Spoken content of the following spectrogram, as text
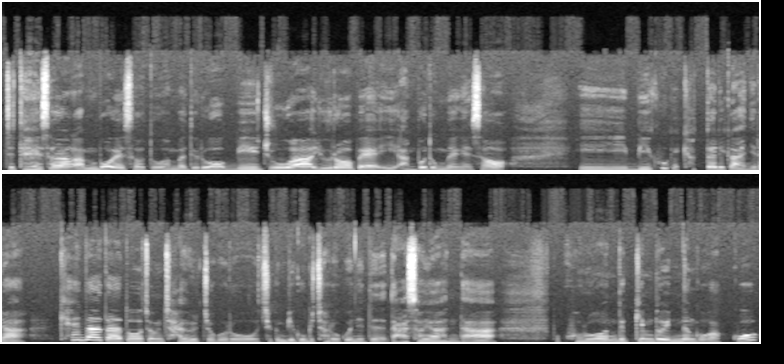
이제 대서양 안보에서도 한마디로 미주와 유럽의 이 안보 동맹에서 이 미국의 곁다리가 아니라 캐나다도 좀 자율적으로 지금 미국이 저러고 있는데 나서야 한다. 뭐 그런 느낌도 있는 것 같고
